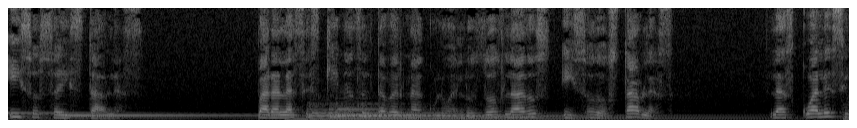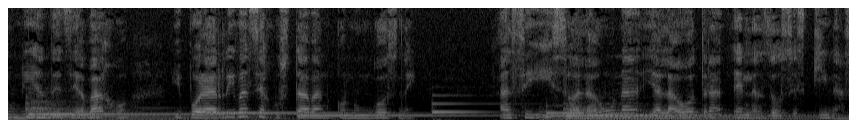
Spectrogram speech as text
hizo seis tablas. Para las esquinas del tabernáculo en los dos lados hizo dos tablas, las cuales se unían desde abajo y por arriba se ajustaban con un gozne. Así hizo a la una y a la otra en las dos esquinas.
